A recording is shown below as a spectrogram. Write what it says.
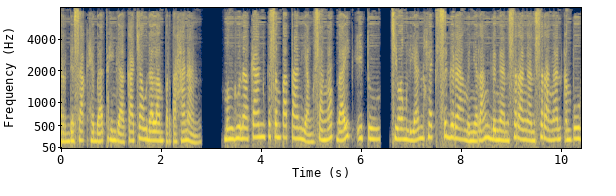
terdesak hebat hingga kacau dalam pertahanan. Menggunakan kesempatan yang sangat baik itu, Chiong Lian Hek segera menyerang dengan serangan-serangan ampuh,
